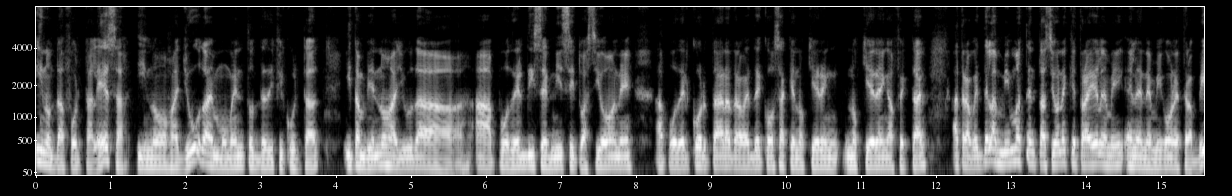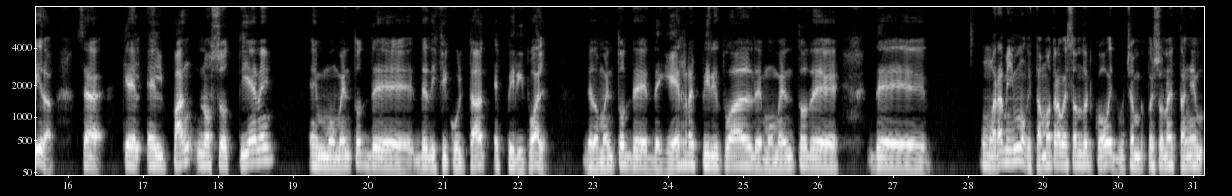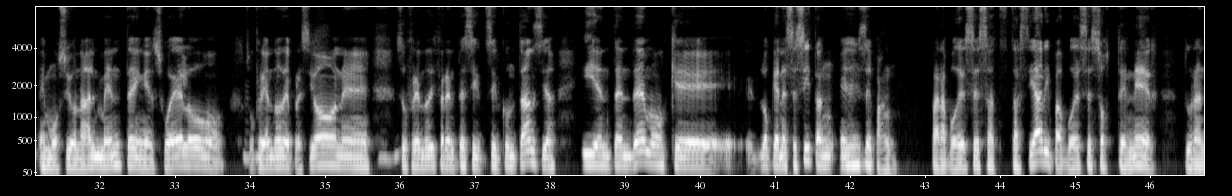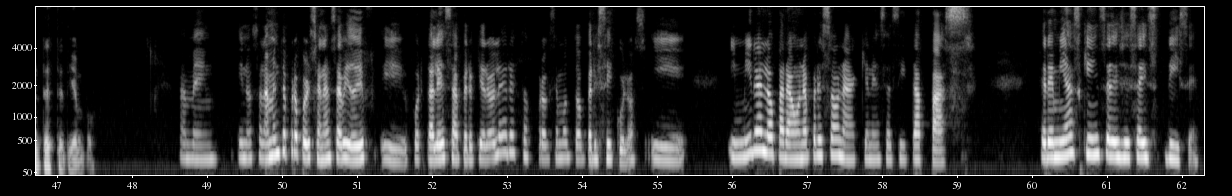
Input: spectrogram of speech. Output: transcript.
y nos da fortaleza y nos ayuda en momentos de dificultad y también nos ayuda a, poder discernir situaciones, a poder cortar a través de cosas que nos quieren, nos quieren afectar, a través de las mismas tentaciones que trae el, el enemigo en nuestras vidas. O sea, que el, pan nos sostiene en momentos de, dificultad espiritual de momentos de, guerra espiritual, de momentos de, como ahora mismo que estamos atravesando el COVID, muchas personas están em, emocionalmente en el suelo, sufriendo depresiones, sufriendo diferentes circunstancias y entendemos que lo que necesitan es ese pan para poderse saciar y para poderse sostener durante este tiempo. Amén. Y no solamente proporcionan sabiduría y fortaleza, pero quiero leer estos próximos dos versículos y y mírenlo para una persona que necesita paz. Jeremías 15, 16 dice,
